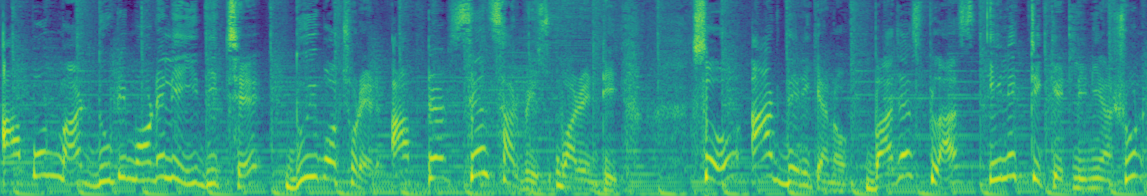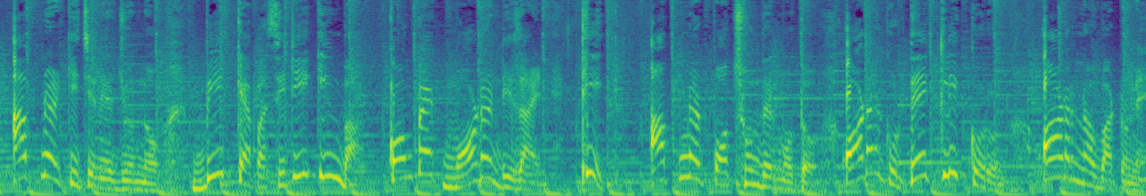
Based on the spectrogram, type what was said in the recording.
Apon mart দুটি মডেলই দিচ্ছে দুই বছরের after sale service warranty so আর দেরি কেন? বাজাজ প্লাস ইলেকট্রিক কেটলি নিয়ে আসুন আপনার কিচেনের জন্য। বিগ ক্যাপাসিটি কিংবা কম্প্যাক্ট মডার্ন ডিজাইন ঠিক আপনার পছন্দের মতো। অর্ডার করতে ক্লিক করুন। অর্ডার নাও বাটনে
